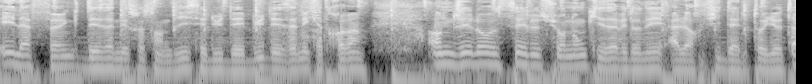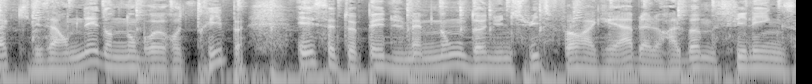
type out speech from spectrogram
et la funk des années 70 et du début des années 80. Angelo, c'est le surnom qu'ils avaient donné à leur fidèle Toyota qui les a emmenés dans de nombreux road trips et cette EP du même nom donne une suite fort agréable à leur album Feelings.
